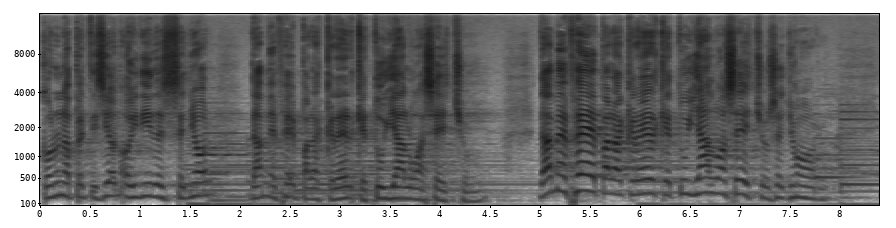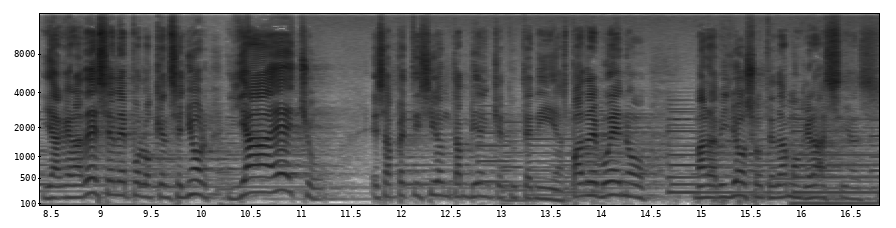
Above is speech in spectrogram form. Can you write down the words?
con una petición, hoy dices, Señor, dame fe para creer que tú ya lo has hecho. Dame fe para creer que tú ya lo has hecho, Señor. Y agradecele por lo que el Señor ya ha hecho esa petición también que tú tenías. Padre bueno, maravilloso, te damos gracias.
